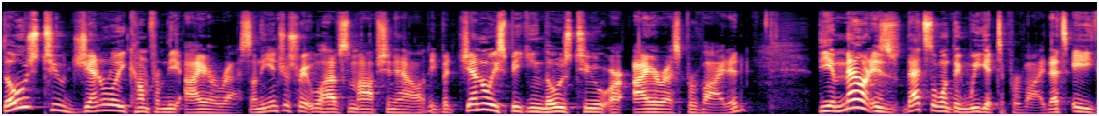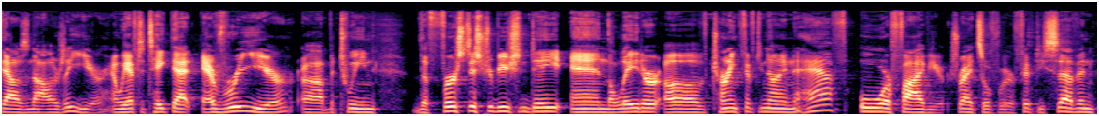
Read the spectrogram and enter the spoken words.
Those two generally come from the IRS. On the interest rate, we'll have some optionality, but generally speaking, those two are IRS provided. The amount is that's the one thing we get to provide. That's $80,000 a year. And we have to take that every year uh, between the first distribution date and the later of turning 59 and a half or five years, right? So if we were 57,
